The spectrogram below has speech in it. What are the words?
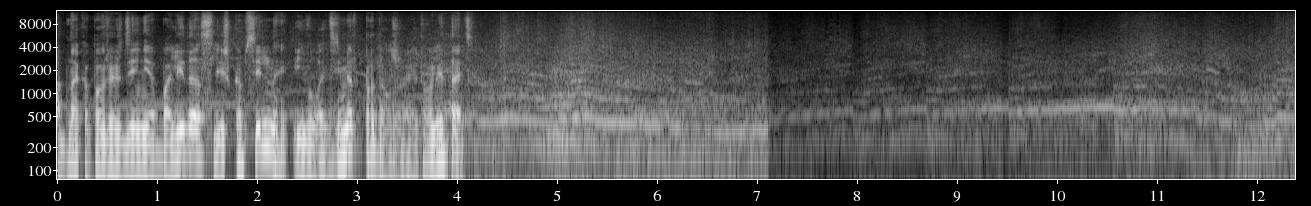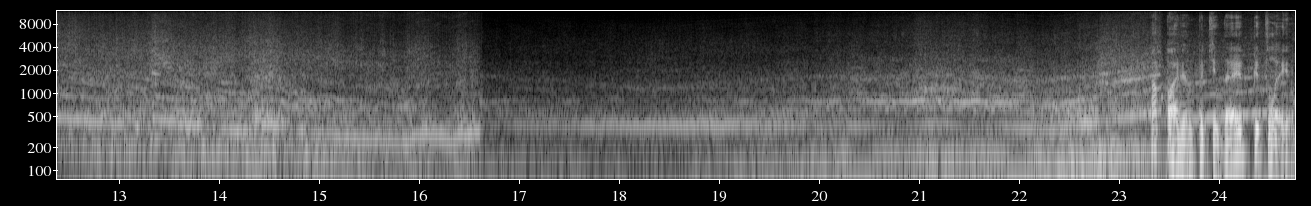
Однако повреждения болида слишком сильны, и Владимир продолжает вылетать. А парень покидает питлейн,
